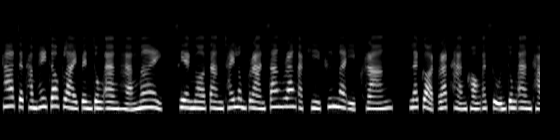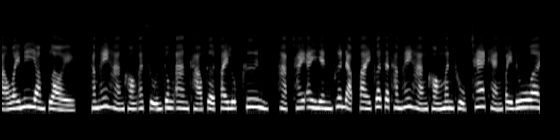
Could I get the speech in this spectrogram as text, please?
ข้าจะทำให้เจ้ากลายเป็นจงอางหางไหมเซียงอตังใช้ลมปราณสร้างร่างอัคคีขึ้นมาอีกครั้ง และกอดรัดหางของอสูรจงอางขาวไว้ไม่ยอมปล่อย ทำให้หางของอสูรจงอางขาวเกิดไฟลุกขึ้น หากใช้ไอเย็นเพื่อดับไฟก็จะทำให้หางของมันถูกแช่แข็งไปด้วย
